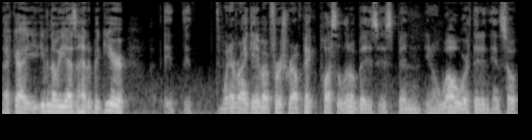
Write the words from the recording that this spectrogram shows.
that guy, even though he hasn't had a big year, it, it, whatever I gave up first round pick plus a little bit, it's, it's been you know well worth it, and, and so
